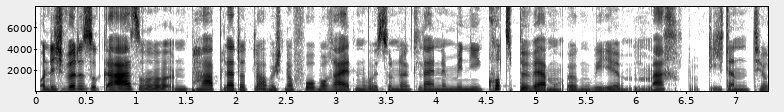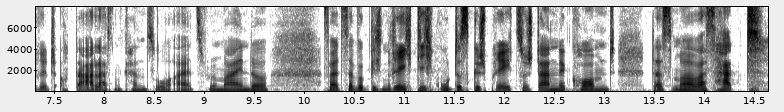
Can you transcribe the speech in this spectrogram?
Und ich würde sogar so ein paar Blätter, glaube ich, noch vorbereiten, wo ich so eine kleine Mini-Kurzbewerbung irgendwie mache, die ich dann theoretisch auch da lassen kann, so als Reminder, falls da wirklich ein richtig gutes Gespräch zustande kommt, dass man was hat,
